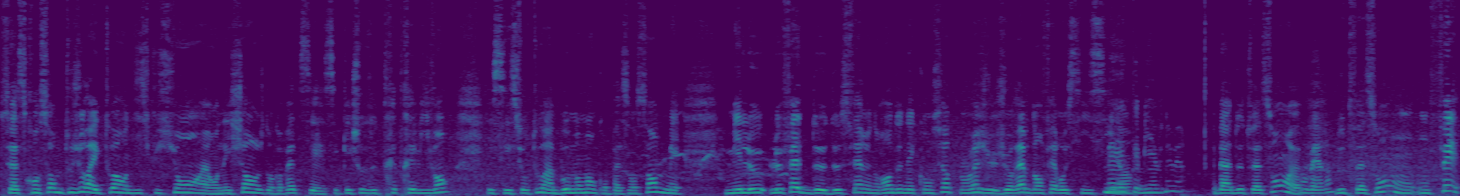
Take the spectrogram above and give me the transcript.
ça se transforme toujours avec toi en discussion, hein, en échange. Donc en fait, c'est c'est quelque chose de très très vivant et c'est surtout un beau moment qu'on passe ensemble. Mais mais le, le fait de, de se faire une randonnée consciente, moi, je, je rêve d'en faire aussi ici. Mais hein. t'es bienvenue, hein? Eh ben, de toute façon, euh, on verra. de toute façon, on, on fait,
